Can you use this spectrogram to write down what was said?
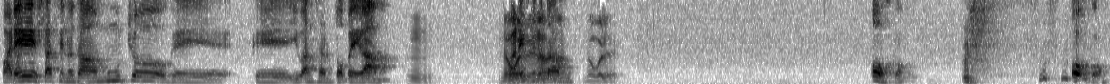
Paredes ya se notaba mucho que, que iba a ser tope de gama. Mm. No vuelve, ¿no? No, no vuelve. Ojo. Ojo.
